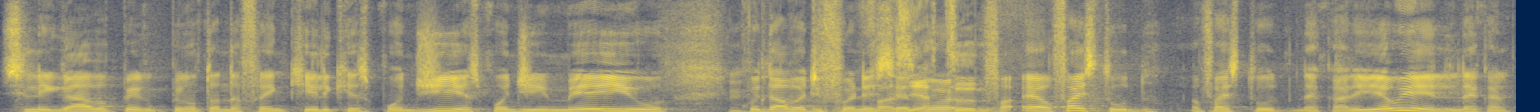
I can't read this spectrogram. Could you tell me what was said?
se ligava perguntando da franquia, ele que respondia, respondia e-mail, cuidava de fornecedor. Fazia tudo. É, eu faz tudo, eu faz tudo, né, cara? E eu e ele, né, cara?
